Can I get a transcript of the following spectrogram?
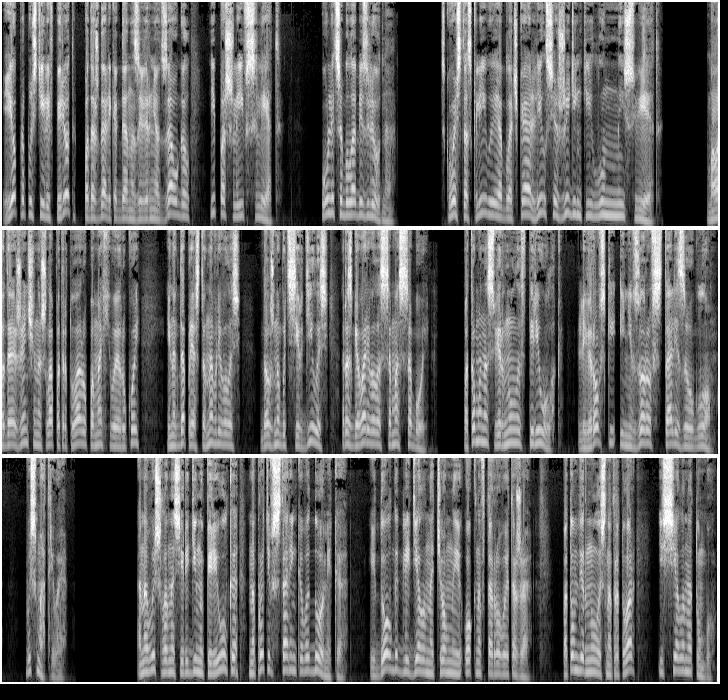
Ее пропустили вперед, подождали, когда она завернет за угол, и пошли вслед. Улица была безлюдна. Сквозь тоскливые облачка лился жиденький лунный свет. Молодая женщина шла по тротуару, помахивая рукой, иногда приостанавливалась, должно быть, сердилась, разговаривала сама с собой. Потом она свернула в переулок. Ливеровский и Невзоров стали за углом, высматривая. Она вышла на середину переулка напротив старенького домика — и долго глядела на темные окна второго этажа. Потом вернулась на тротуар и села на тумбу.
